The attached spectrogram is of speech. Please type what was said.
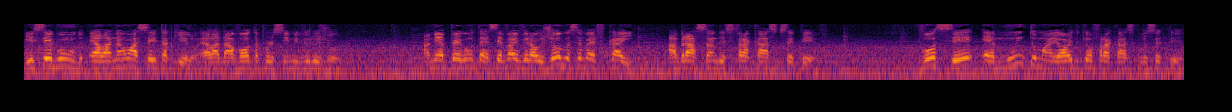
E segundo, ela não aceita aquilo, ela dá a volta por cima e vira o jogo. A minha pergunta é: você vai virar o jogo ou você vai ficar aí, abraçando esse fracasso que você teve? Você é muito maior do que o fracasso que você teve.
